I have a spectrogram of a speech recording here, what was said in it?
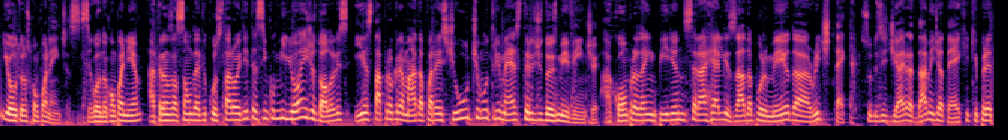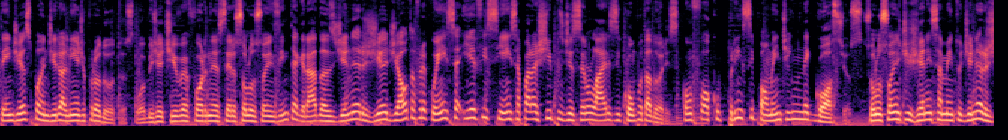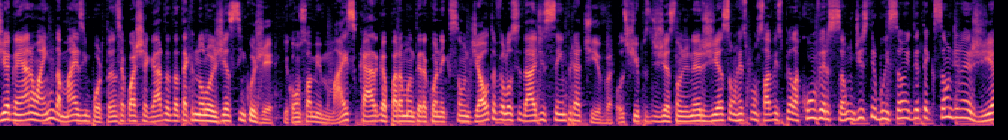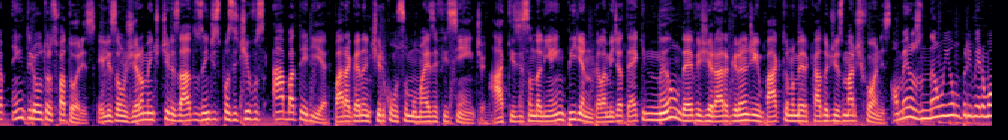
e outros componentes. Segundo a companhia, a transação deve custar 85 milhões de dólares e está programada para este último trimestre de 2020. A compra da Empyrean será realizada por meio da Richtech, subsidiária da MediaTek que pretende expandir a linha de produtos. O objetivo é fornecer soluções integradas de energia de alta frequência e eficiência para chips de celulares e computadores, com foco principal principalmente em negócios. Soluções de gerenciamento de energia ganharam ainda mais importância com a chegada da tecnologia 5G, que consome mais carga para manter a conexão de alta velocidade sempre ativa. Os chips de gestão de energia são responsáveis pela conversão, distribuição e detecção de energia, entre outros fatores. Eles são geralmente utilizados em dispositivos a bateria para garantir consumo mais eficiente. A aquisição da linha Empyrean pela MediaTek não deve gerar grande impacto no mercado de smartphones, ao menos não em um primeiro momento.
